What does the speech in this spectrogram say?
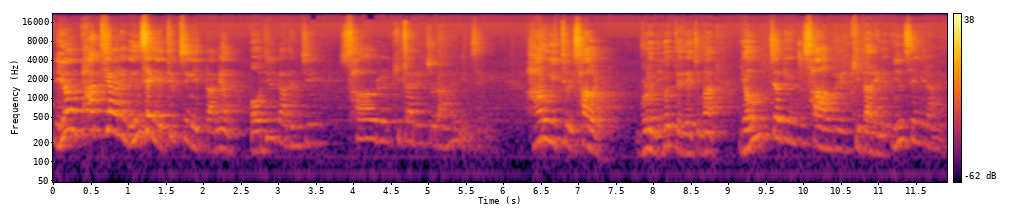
이런 파티하는 인생의 특징이 있다면 어딜 가든지 사흘을 기다릴 줄 아는 인생이에요. 하루 이틀 사흘 물론 이것도 되지만 영적인 사흘을 기다리는 인생이라는 거예요.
